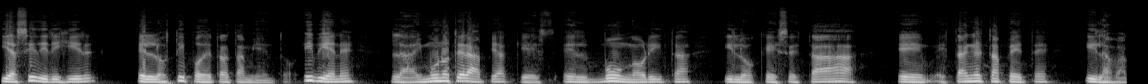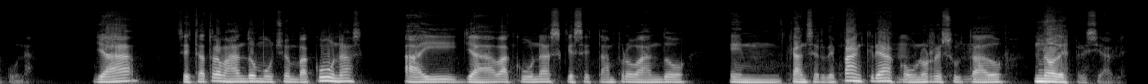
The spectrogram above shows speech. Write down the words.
y así dirigir en los tipos de tratamiento. Y viene la inmunoterapia, que es el boom ahorita y lo que se está, eh, está en el tapete y las vacunas. Ya se está trabajando mucho en vacunas, hay ya vacunas que se están probando en cáncer de páncreas con unos resultados no despreciables.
